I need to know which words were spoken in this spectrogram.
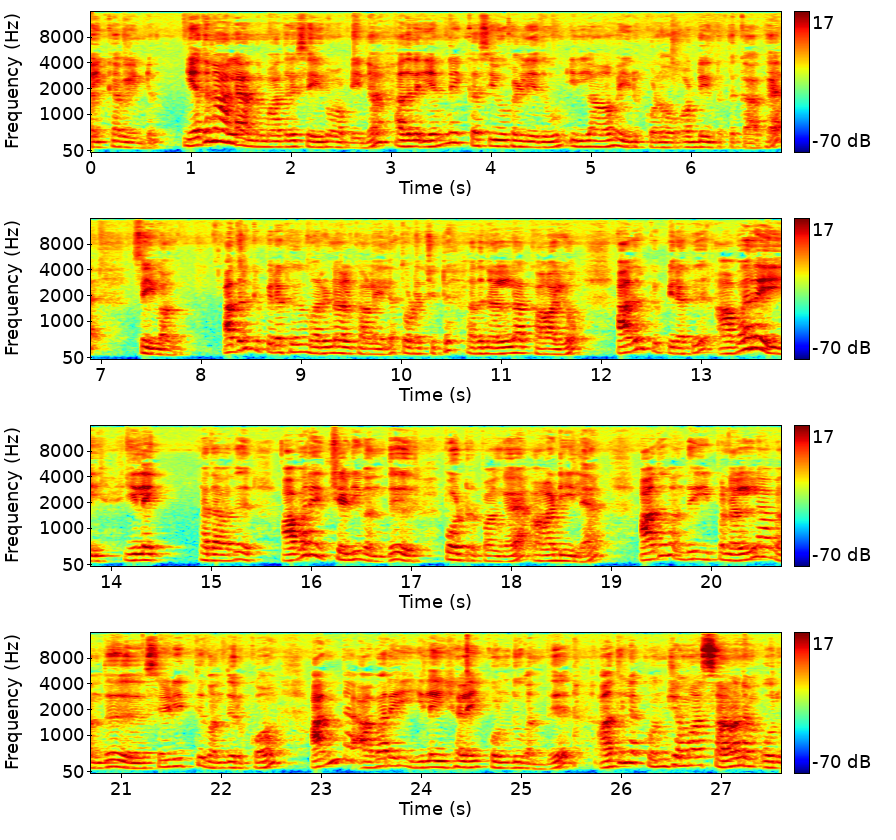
வைக்க வேண்டும். எதனால அந்த மாதிரி செய்கிறோம் அப்படின்னா அதில் எண்ணெய் கசிவுகள் எதுவும் இல்லாமல் இருக்கணும் அப்படின்றதுக்காக செய்வாங்க. அதற்கு பிறகு மறுநாள் காலையில் தொடச்சிட்டு அது நல்லா காயும். அதற்கு பிறகு அவரை இலை அதாவது அவரை செடி வந்து போட்டிருப்பாங்க ஆடியில். அது வந்து இப்போ நல்லா வந்து செழித்து வந்திருக்கும். அந்த அவரை இலைகளை கொண்டு வந்து அதில் கொஞ்சமாக சாணம் ஒரு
